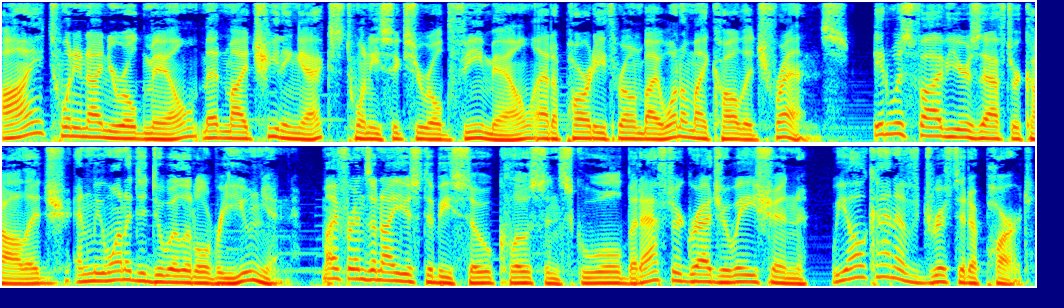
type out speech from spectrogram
I, 29 year old male, met my cheating ex, 26 year old female, at a party thrown by one of my college friends. It was five years after college, and we wanted to do a little reunion. My friends and I used to be so close in school, but after graduation, we all kind of drifted apart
